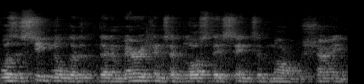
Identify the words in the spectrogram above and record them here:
was a signal that, that Americans had lost their sense of moral shame.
